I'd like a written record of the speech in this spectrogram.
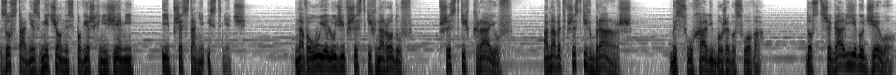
zostanie zmieciony z powierzchni ziemi i przestanie istnieć. Nawołuje ludzi wszystkich narodów, wszystkich krajów, a nawet wszystkich branż, by słuchali Bożego Słowa, dostrzegali Jego dzieło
